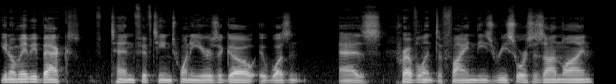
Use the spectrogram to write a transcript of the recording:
you know, maybe back 10, 15, 20 years ago, it wasn't as prevalent to find these resources online,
